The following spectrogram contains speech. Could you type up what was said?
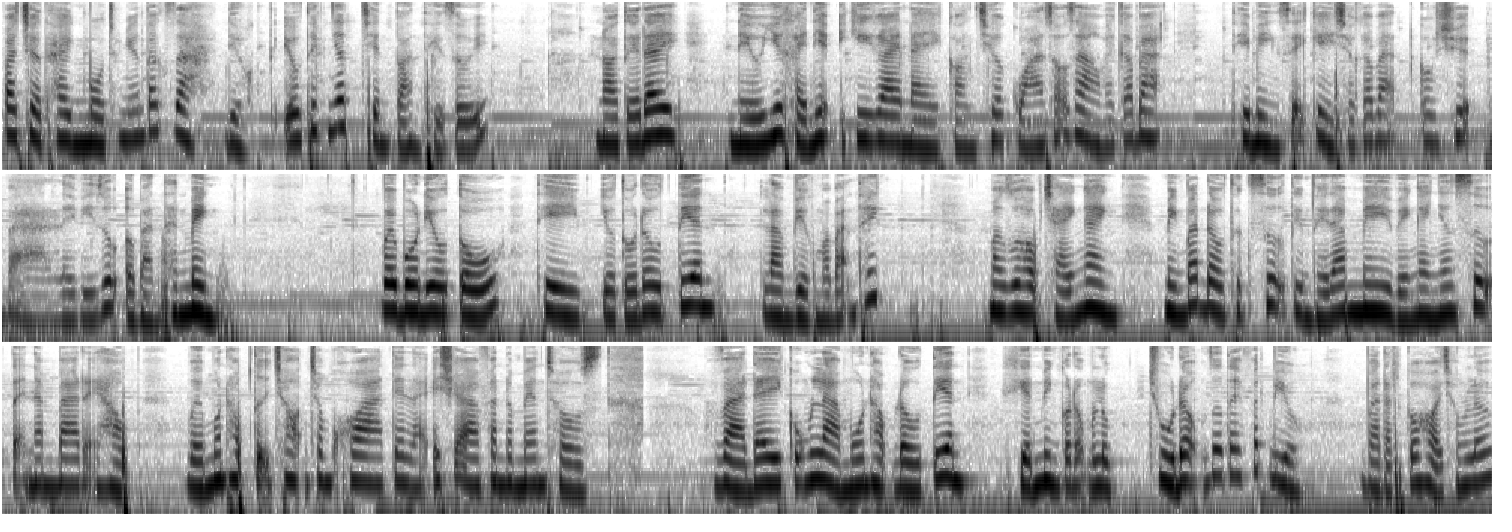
và trở thành một trong những tác giả được yêu thích nhất trên toàn thế giới. Nói tới đây, nếu như khái niệm Ikigai này còn chưa quá rõ ràng với các bạn thì mình sẽ kể cho các bạn câu chuyện và lấy ví dụ ở bản thân mình. Với bốn yếu tố thì yếu tố đầu tiên làm việc mà bạn thích. Mặc dù học trái ngành, mình bắt đầu thực sự tìm thấy đam mê với ngành nhân sự tại năm 3 đại học với môn học tự chọn trong khoa tên là HR Fundamentals. Và đây cũng là môn học đầu tiên khiến mình có động lực chủ động giơ tay phát biểu và đặt câu hỏi trong lớp.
